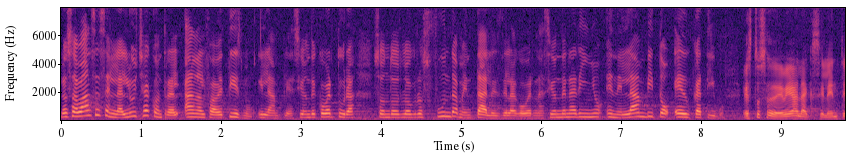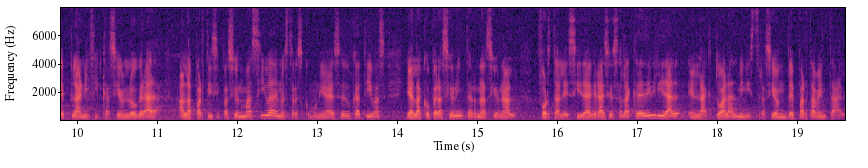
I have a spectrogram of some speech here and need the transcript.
Los avances en la lucha contra el analfabetismo y la ampliación de cobertura son dos logros fundamentales de la gobernación de Nariño en el ámbito educativo. Esto se debe a la excelente planificación lograda, a la participación masiva de nuestras comunidades educativas y a la cooperación internacional, fortalecida gracias a la credibilidad en la actual administración departamental.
